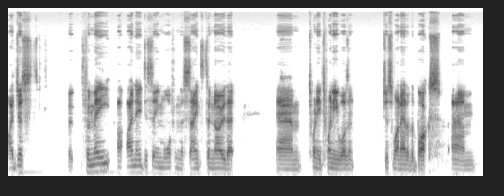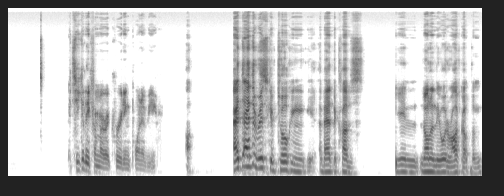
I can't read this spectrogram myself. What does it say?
I just, for me, I, I, need to see more from the Saints to know that um, 2020 wasn't just one out of the box um, particularly from a recruiting point of view. At, at the risk of talking about the clubs in not in the order I've got them,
